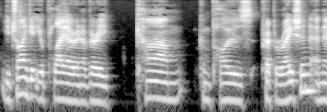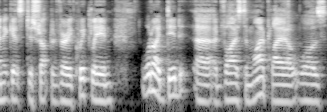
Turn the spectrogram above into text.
you try and get your player in a very calm, composed preparation, and then it gets disrupted very quickly. And what I did uh, advise to my player was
